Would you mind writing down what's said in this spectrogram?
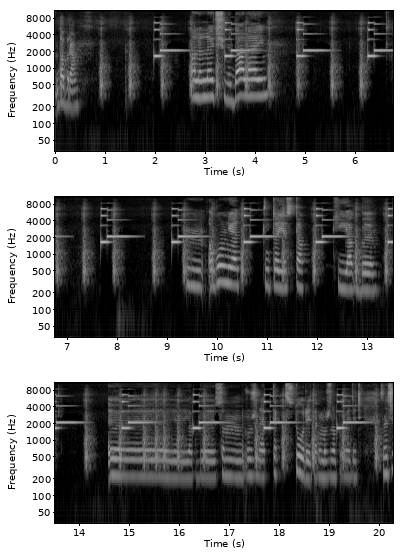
Dobra. Ale lećmy dalej. Mm, ogólnie tutaj jest taki jakby yy, jakby są różne tekstury, tak można powiedzieć. Znaczy,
